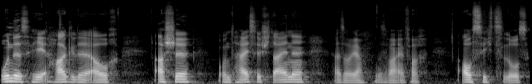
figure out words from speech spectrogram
Und es hagelte auch Asche und heiße Steine. Also ja, das war einfach aussichtslos.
